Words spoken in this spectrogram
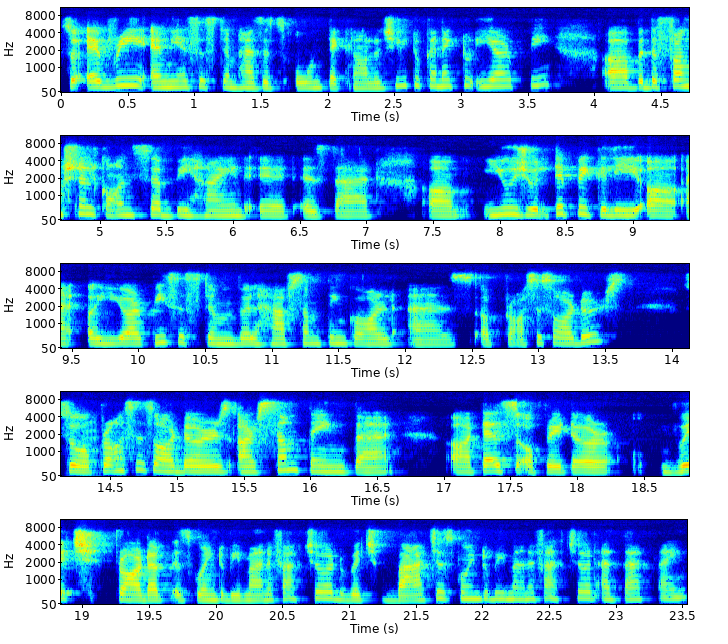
So every MES system has its own technology to connect to ERP, uh, but the functional concept behind it is that um, usually, typically, uh, a ERP system will have something called as a process orders. So process orders are something that uh, tells the operator which product is going to be manufactured, which batch is going to be manufactured at that time,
